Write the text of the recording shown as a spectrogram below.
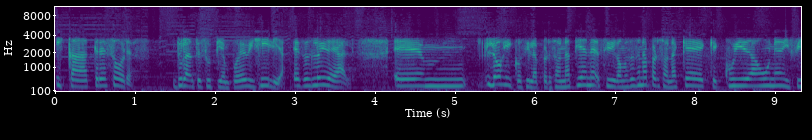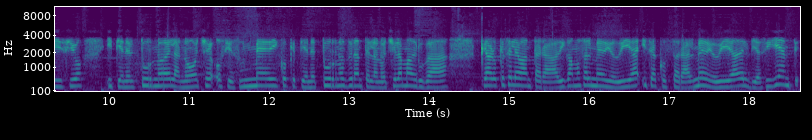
y cada tres horas durante su tiempo de vigilia. Eso es lo ideal. Eh, lógico, si la persona tiene, si digamos es una persona que, que cuida un edificio y tiene el turno de la noche, o si es un médico que tiene turnos durante la noche y la madrugada, claro que se levantará, digamos, al mediodía y se acostará al mediodía del día siguiente.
